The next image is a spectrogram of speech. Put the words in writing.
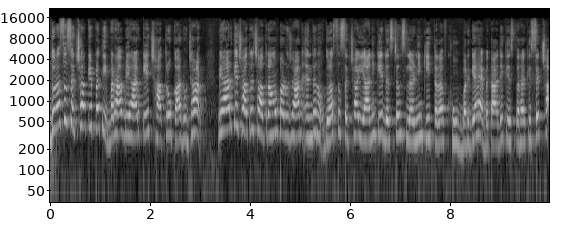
दूरस्थ शिक्षा के प्रति बढ़ा बिहार के छात्रों का रुझान। बिहार के छात्र छात्राओं का रुझान इन दिनों दूरस्थ शिक्षा यानी कि डिस्टेंस लर्निंग की तरफ़ खूब बढ़ गया है। बता दें कि इस तरह की शिक्षा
